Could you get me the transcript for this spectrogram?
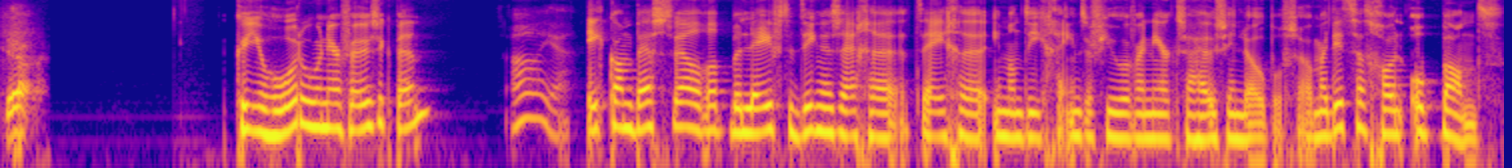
Ja. Kun je horen hoe nerveus ik ben? Oh ja. Ik kan best wel wat beleefde dingen zeggen tegen iemand die ik ga interviewen wanneer ik zijn huis inloop of zo. Maar dit staat gewoon op band.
